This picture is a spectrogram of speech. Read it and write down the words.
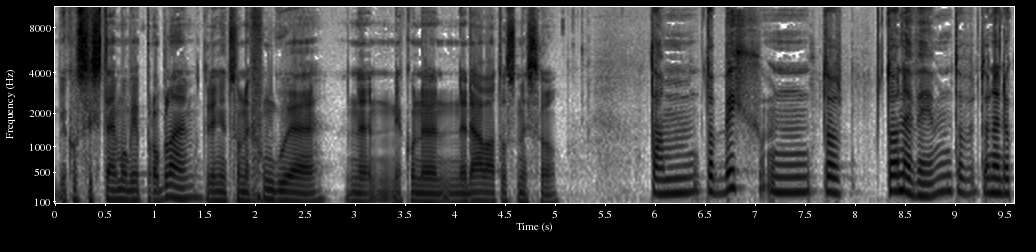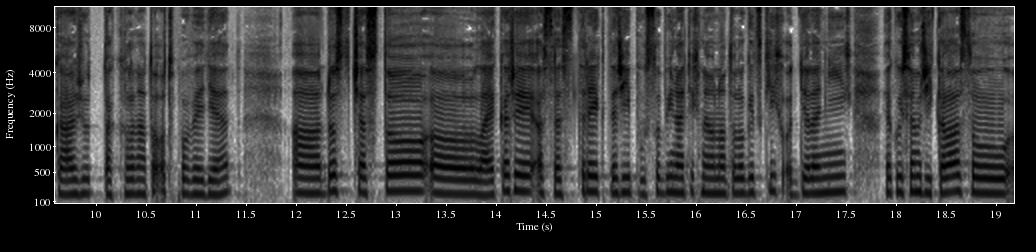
jako systémově problém, kde něco nefunguje, ne, jako ne, nedává to smysl? Tam to bych, mm, to, to nevím, to, to nedokážu takhle na to odpovědět. Dost často eh, lékaři a sestry, kteří působí na těch neonatologických odděleních, jak už jsem říkala, jsou eh,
